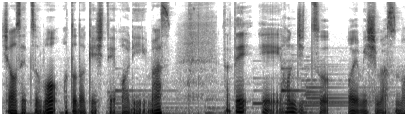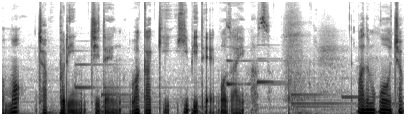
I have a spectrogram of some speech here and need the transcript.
小説をお届けしております。さて、えー、本日お読みしますのも、チャップリン自伝若き日々でございます。まあでもこう、チャッ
